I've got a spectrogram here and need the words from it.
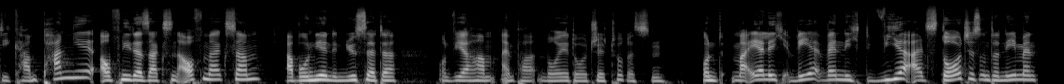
die Kampagne auf Niedersachsen aufmerksam, abonnieren den Newsletter und wir haben ein paar neue deutsche Touristen. Und mal ehrlich, wer, wenn nicht wir als deutsches Unternehmen,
